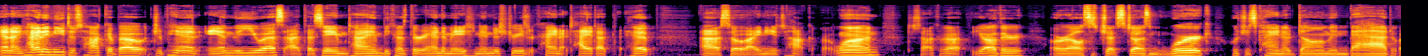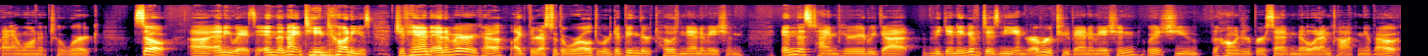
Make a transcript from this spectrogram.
And I kind of need to talk about Japan and the US at the same time because their animation industries are kind of tight at the hip. Uh, so I need to talk about one to talk about the other, or else it just doesn't work, which is kind of dumb and bad, I want it to work. So, uh, anyways, in the 1920s, Japan and America, like the rest of the world, were dipping their toes in animation. In this time period, we got the beginning of Disney and rubber tube animation, which you 100% know what I'm talking about.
